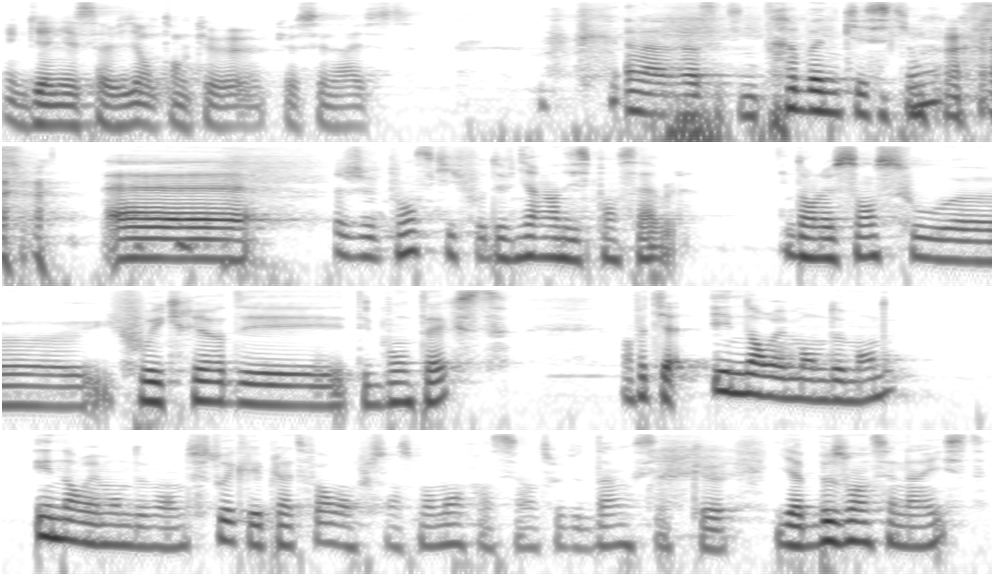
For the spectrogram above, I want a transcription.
et, gagner sa vie en tant que, que scénariste? Alors c'est une très bonne question. euh, je pense qu'il faut devenir indispensable dans le sens où euh, il faut écrire des, des, bons textes. En fait, il y a énormément de demandes, énormément de demandes, surtout avec les plateformes en plus en ce moment. Enfin, c'est un truc de dingue, c'est que il y a besoin de scénaristes.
